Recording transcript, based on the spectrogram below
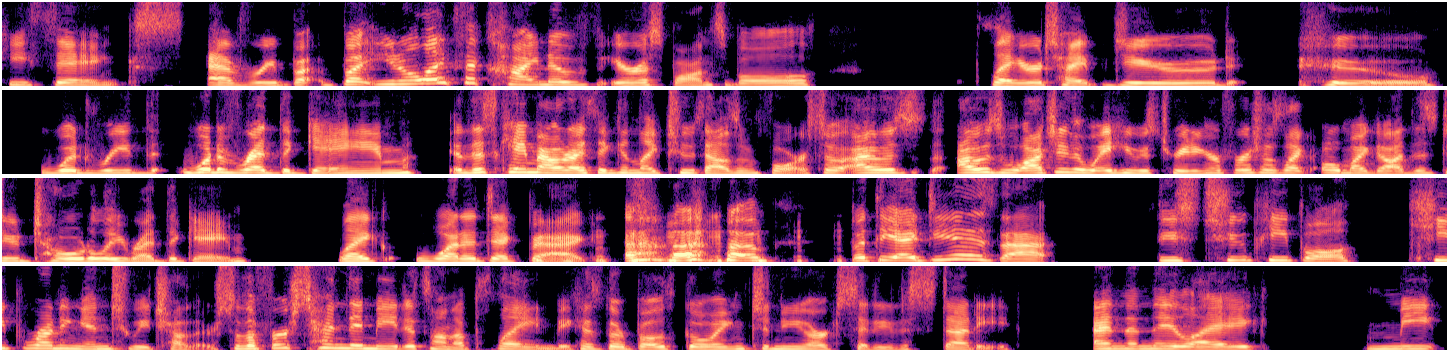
he thinks everybody but you know like the kind of irresponsible player type dude who would read would have read the game. This came out i think in like 2004 so i was i was watching the way he was treating her first. I was like oh my god this dude totally read the game. Like what a dick bag. Um, but the idea is that these two people keep running into each other. So the first time they meet, it's on a plane because they're both going to New York City to study. And then they like meet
